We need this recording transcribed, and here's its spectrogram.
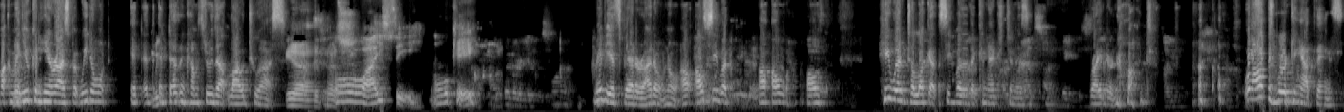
I mean, you can hear us, but we don't, it, it, it doesn't come through that loud to us. Yeah, Oh, I see. Okay. Maybe it's better. I don't know. I'll, I'll see what, I'll, I'll, I'll, he went to look at, see whether the connection is right or not. We're always working at things.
